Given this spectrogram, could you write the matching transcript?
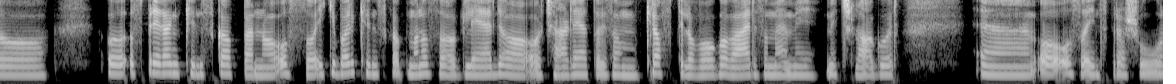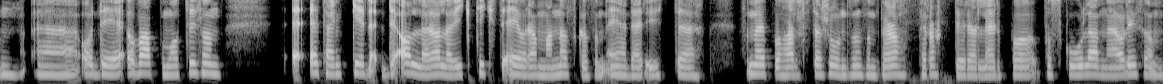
Å, å, å, spre den kunnskapen, og også, ikke bare kunnskap, men også glede og, og kjærlighet og liksom kraft til å våge å være, som er mitt slagord. Eh, og også inspirasjon. Eh, og det å være på en måte sånn Jeg tenker det aller, aller viktigste er jo de mennesker som er der ute, som er på helsestasjonen, sånn som Per Arthur, eller på, på skolene, og liksom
